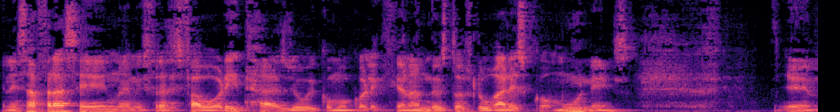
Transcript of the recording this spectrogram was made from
en esa frase, una de mis frases favoritas, yo voy como coleccionando estos lugares comunes em,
